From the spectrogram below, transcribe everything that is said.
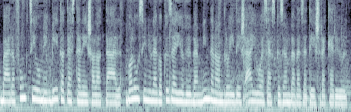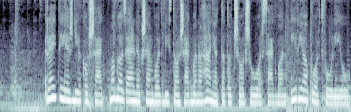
Bár a funkció még beta tesztelés alatt áll, valószínűleg a közeljövőben minden Android és iOS eszközön bevezetésre kerül. Rejtélyes gyilkosság, maga az elnök sem volt biztonságban a hányattatott sorsú országban, írja a portfólió.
